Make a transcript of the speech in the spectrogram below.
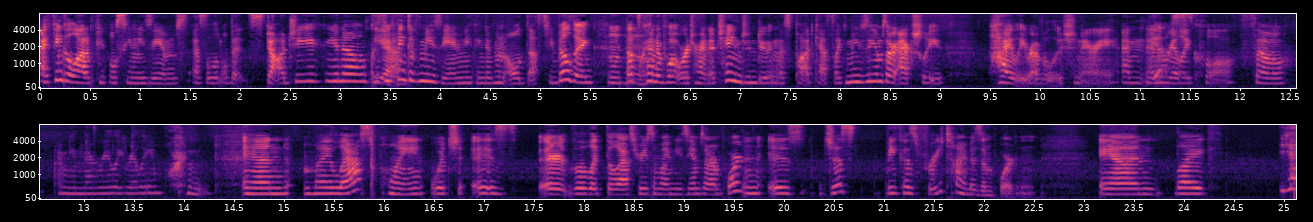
I think a lot of people see museums as a little bit stodgy, you know, because you think of museum, you think of an old dusty building. That's Mhm. kind of what we're trying to change in doing this podcast. Like museums are actually highly revolutionary and, and Yes. really cool. So, I mean, they're really, really important. And my last point, which is or the, like the last reason why museums are important, is just because free time is important. And like Yeah.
